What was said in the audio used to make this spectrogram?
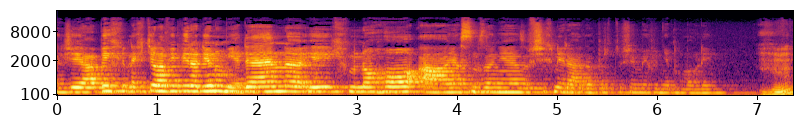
Takže já bych nechtěla vybírat jenom jeden, je jich mnoho a já jsem za ně za všechny ráda, protože mi hodně pomohli. Mm-hmm.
